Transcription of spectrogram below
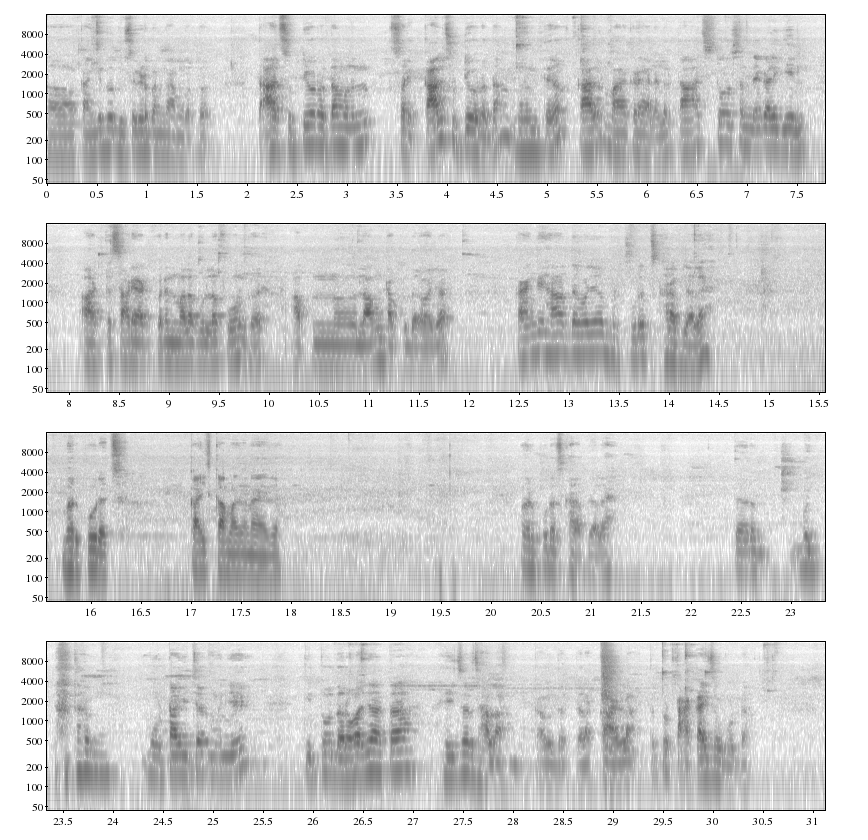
कारण की तो दुसरीकडे पण काम करतो. तर आज सुट्टीवर होता म्हणून सॉरी काल सुट्टीवर होता म्हणून ते काल माझ्याकडे आलेलं. तर आज तो संध्याकाळी येईल. आठ साडेआठपर्यंत मला बोलला फोन कर. आपण लावून टाकू दरवाजा. कारण की हा दरवाजा भरपूरच खराब झाला आहे भरपूरच. काहीच कामाचं नाही आहे. भरपूरच खराब झाला आहे तर आता मोठा विचार म्हणजे की तो दरवाजा आता हे जर झाला काय बोलतात त्याला काढला तर तो टाकायचा कुठं?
